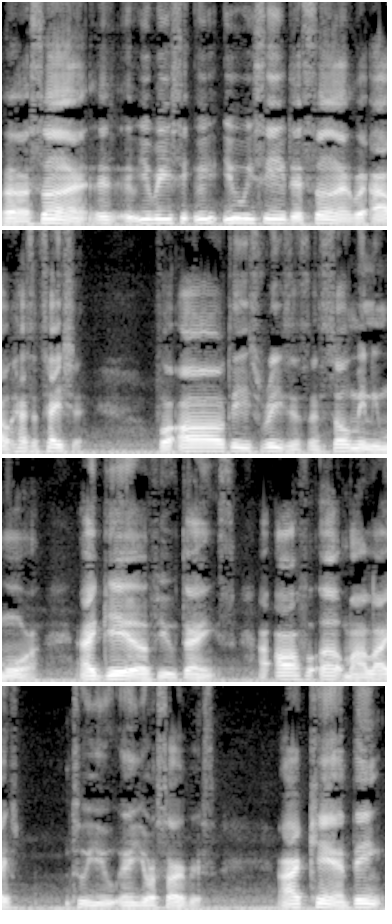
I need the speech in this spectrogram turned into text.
Uh, son, you receive you received this son without hesitation. For all these reasons and so many more, I give you thanks. I offer up my life to you in your service. I can think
